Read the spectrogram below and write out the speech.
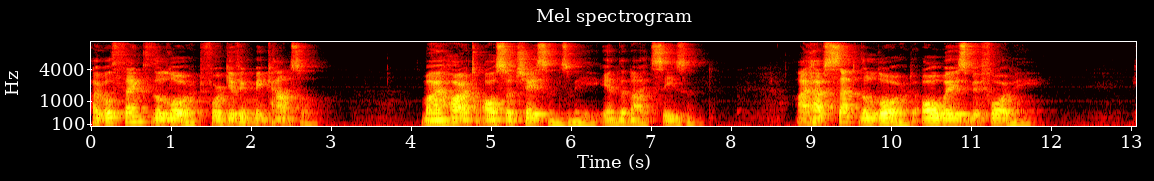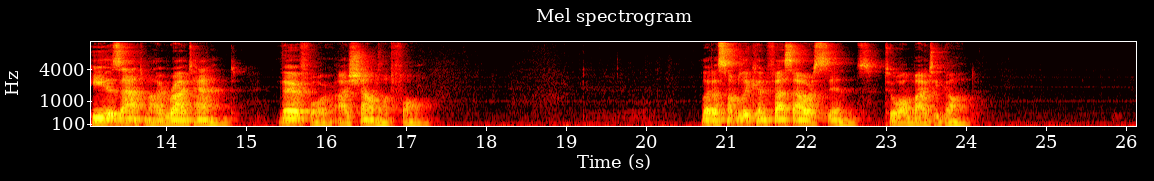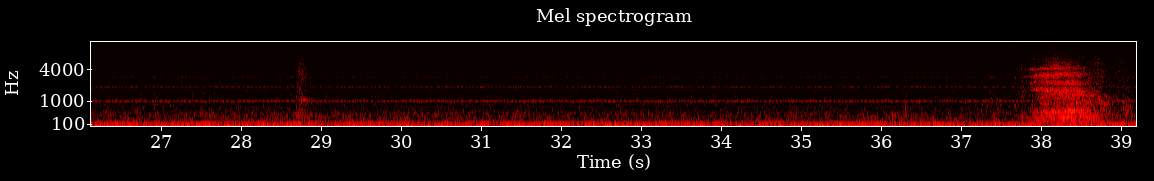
I will thank the Lord for giving me counsel. My heart also chastens me in the night season. I have set the Lord always before me. He is at my right hand, therefore I shall not fall. Let us humbly confess our sins to Almighty God.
